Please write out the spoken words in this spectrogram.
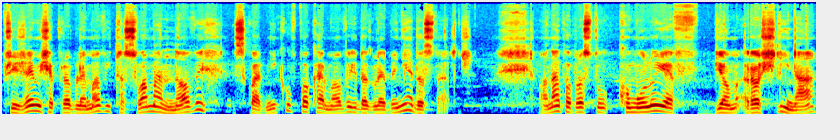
przyjrzymy się problemowi, to słoma nowych składników pokarmowych do gleby nie dostarczy. Ona po prostu kumuluje w biom roślina,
